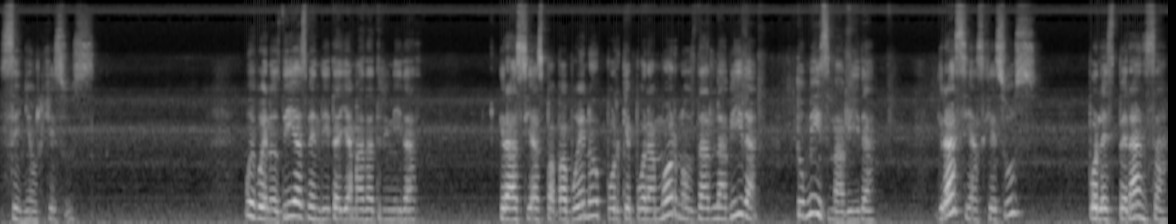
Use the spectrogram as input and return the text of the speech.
Señor Jesús. Muy buenos días, bendita llamada Trinidad. Gracias, Papá Bueno, porque por amor nos das la vida, tu misma vida. Gracias, Jesús, por la esperanza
